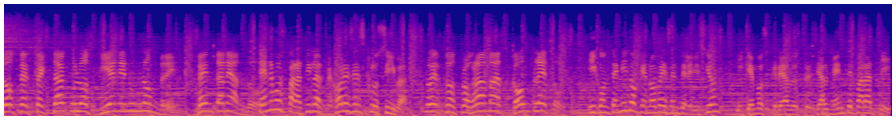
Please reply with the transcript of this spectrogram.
Los espectáculos tienen un nombre, Ventaneando. Tenemos para ti las mejores exclusivas Nuestros programas completos. y contenido que no ves en televisión y que hemos creado especialmente para ti.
